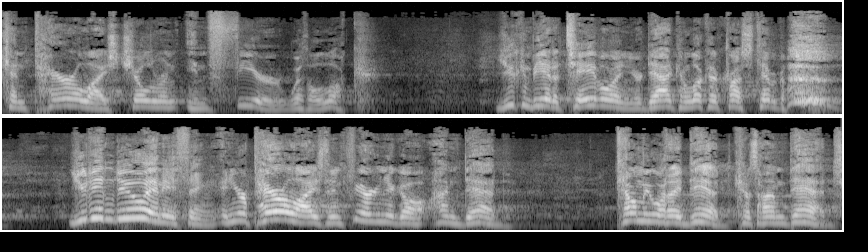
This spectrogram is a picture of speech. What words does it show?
can paralyze children in fear with a look. You can be at a table and your dad can look across the table and go, You didn't do anything. And you're paralyzed in fear and you go, I'm dead. Tell me what I did because I'm dead.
